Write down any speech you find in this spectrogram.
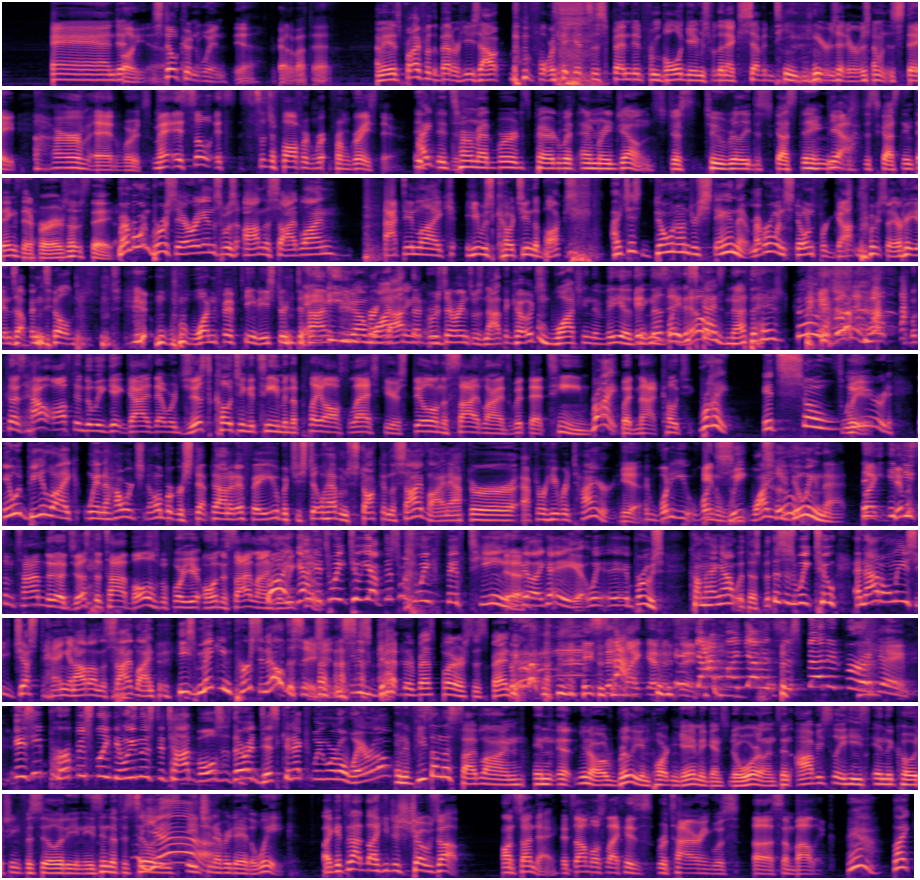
and Oh, yeah. still couldn't win. Yeah, forgot about that. I mean, it's probably for the better. He's out before they get suspended from bowl games for the next 17 years at Arizona State. Herm Edwards, man, it's so it's such a fall from from grace there. It's, it's Herm Edwards paired with Emery Jones. Just two really disgusting, Yeah. disgusting things there for Arizona State. Remember when Bruce Arians was on the sideline acting like he was coaching the Bucs? I just don't understand that. Remember when Stone forgot Bruce Arians up until 1:15 Eastern time? You know, I'm forgot watching- that Bruce Arians was not the coach. I'm Watching the video, thinking, doesn't wait, this help. guy's not the head coach. It doesn't help because how often do we get guys that were just coaching a team in the playoffs last year, still on the sidelines with that team, Right. but not coaching? Right. It's so weird. weird. It would be like when Howard Schnellenberger stepped down at FAU, but you still have him stuck in the sideline after after he retired. Yeah. Like, what are you? What's, week why are you doing that? Like, If give you- us some time to adjust to Todd Bowles before you're on the sidelines in Right, week yeah, two. it's week two. Yeah, if this was week 15, Yeah. you'd be like, hey, we, hey, Bruce, come hang out with us. But this is week two. And not only is he just hanging out on the sideline, he's making personnel decisions. He just got their best player suspended. he sent Mike Evans he got Mike Evans suspended for a game. Is he purposely doing this to Todd Bowles? Is there a disconnect we weren't aware of? And if he's on the sideline in uh, you know a really important game against New Orleans, then obviously he's in the coaching facility and he's in the facilities Yeah. each and every day of the week. Like it's not like he just shows up on Sunday. It's almost like his retiring was uh, symbolic. Yeah, like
